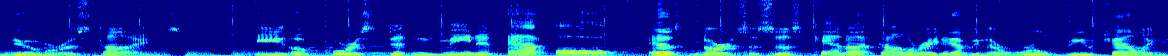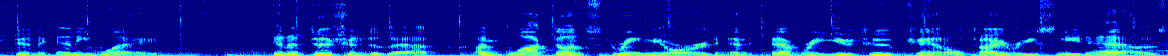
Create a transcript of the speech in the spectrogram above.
numerous times. He, of course, didn't mean it at all, as narcissists cannot tolerate having their worldview challenged in any way. In addition to that, I'm blocked on StreamYard and every YouTube channel Tyree Sneed has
